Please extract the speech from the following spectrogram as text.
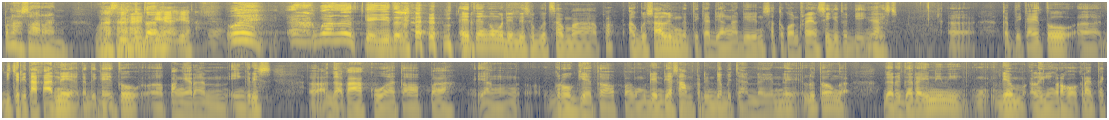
Penasaran. Pasti Penasaran, kita, iya, iya. Weh, enak banget kayak gitu kan. Eh, itu yang kemudian disebut sama apa Agus Salim ketika dia ngadirin satu konferensi gitu di Inggris. Eh, ketika itu eh, diceritakannya ya, ketika itu eh, pangeran Inggris eh, agak kaku atau apa, yang grogi atau apa, kemudian dia samperin dia bercandain, "Eh, lu tahu nggak? Gara-gara ini nih, dia lagi ngerokok kretek.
